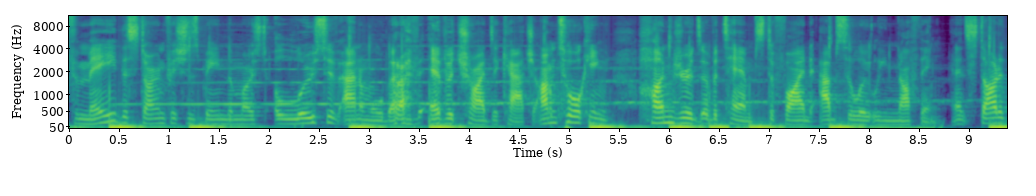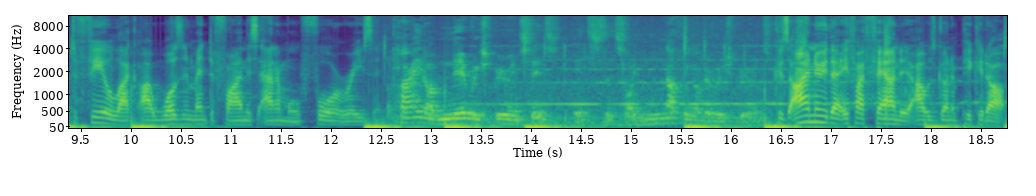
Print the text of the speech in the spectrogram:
For me, the stonefish has been the most elusive animal that I've ever tried to catch. I'm talking hundreds of attempts to find absolutely nothing. And it started to feel like I wasn't meant to find this animal for a reason. Pain I've never experienced since. It's, it's like nothing I've ever experienced. Because I knew that if I found it, I was going to pick it up.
